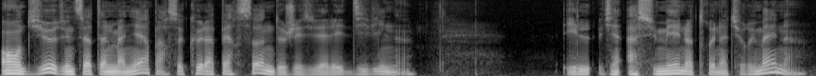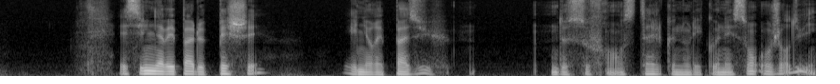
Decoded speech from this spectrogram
en Dieu d'une certaine manière parce que la personne de Jésus, elle est divine. Il vient assumer notre nature humaine. Et s'il n'y avait pas de péché, il n'y aurait pas eu de souffrances telles que nous les connaissons aujourd'hui.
